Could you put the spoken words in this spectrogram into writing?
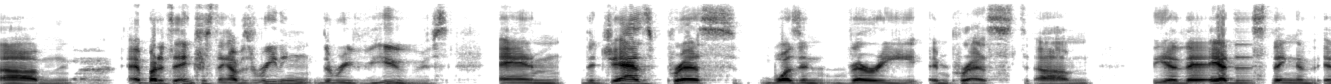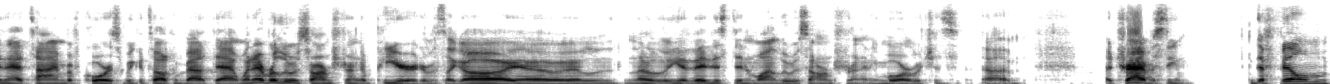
Um, Uh, But it's interesting. I was reading the reviews, and the jazz press wasn't very impressed. Um, yeah, they had this thing in, in that time. Of course, we could talk about that. Whenever Louis Armstrong appeared, it was like, oh yeah, no, yeah. They just didn't want Louis Armstrong anymore, which is um, a travesty. The film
